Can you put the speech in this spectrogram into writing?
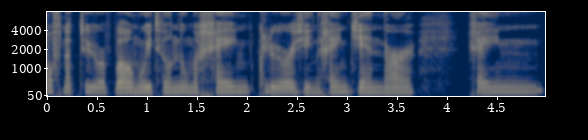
of natuur of boom, hoe je het wil noemen, geen kleur zien, geen gender, geen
